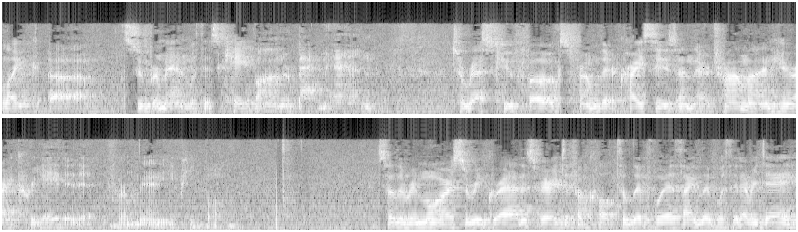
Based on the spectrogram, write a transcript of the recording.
like uh, Superman with his cape on or Batman to rescue folks from their crises and their trauma, and here I created it for many people. So the remorse and regret is very difficult to live with. I live with it every day.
